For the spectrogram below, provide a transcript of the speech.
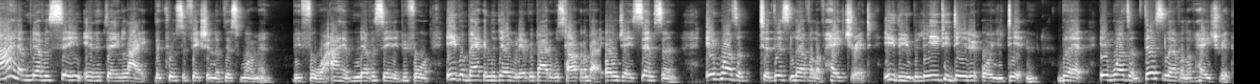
I have never seen anything like the crucifixion of this woman before. I have never seen it before. Even back in the day when everybody was talking about O.J. Simpson, it wasn't to this level of hatred. Either you believed he did it or you didn't. But it wasn't this level of hatred.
